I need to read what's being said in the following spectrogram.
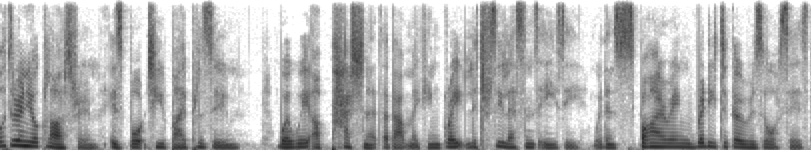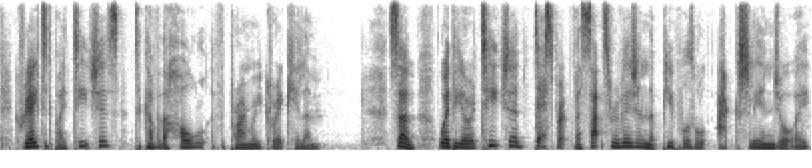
Author in Your Classroom is brought to you by Plazoom, where we are passionate about making great literacy lessons easy with inspiring, ready to go resources created by teachers to cover the whole of the primary curriculum. So, whether you're a teacher desperate for SATS revision that pupils will actually enjoy,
